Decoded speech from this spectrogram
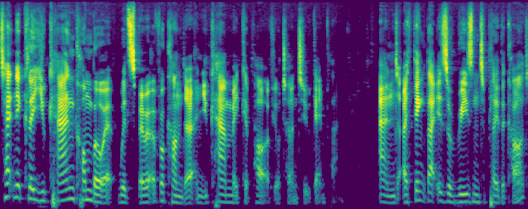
technically, you can combo it with Spirit of Wakanda and you can make it part of your turn two game plan. And I think that is a reason to play the card.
